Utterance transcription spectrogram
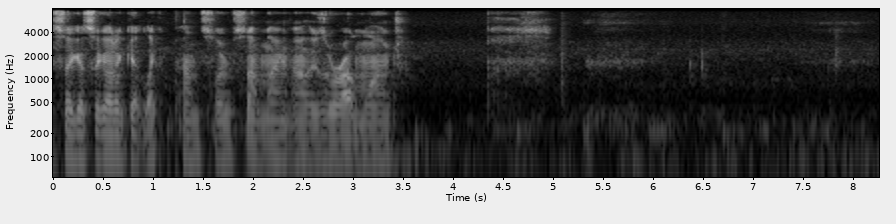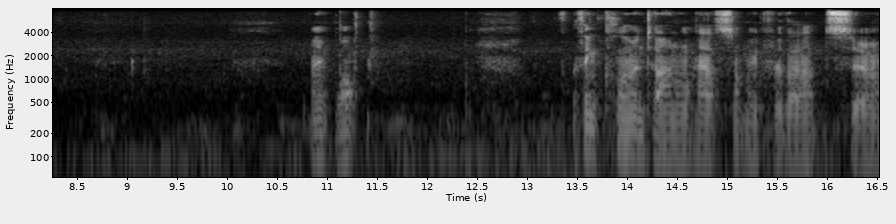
So I guess I gotta get like a pencil or something. Oh, there's a rotten lunch. Right, well. I think Clementine will have something for that, so...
